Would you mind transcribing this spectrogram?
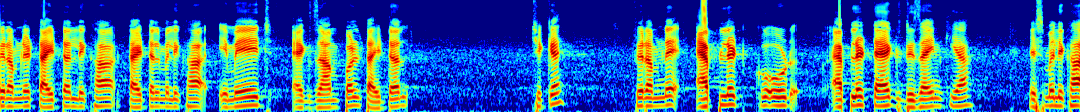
फिर हमने टाइटल लिखा टाइटल में लिखा इमेज एग्ज़ाम्पल टाइटल ठीक है? फिर हमने applet code applet tag design किया। इसमें लिखा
